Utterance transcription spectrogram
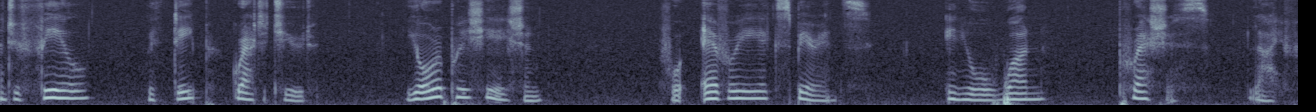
and to feel with deep gratitude your appreciation for every experience in your one precious life.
